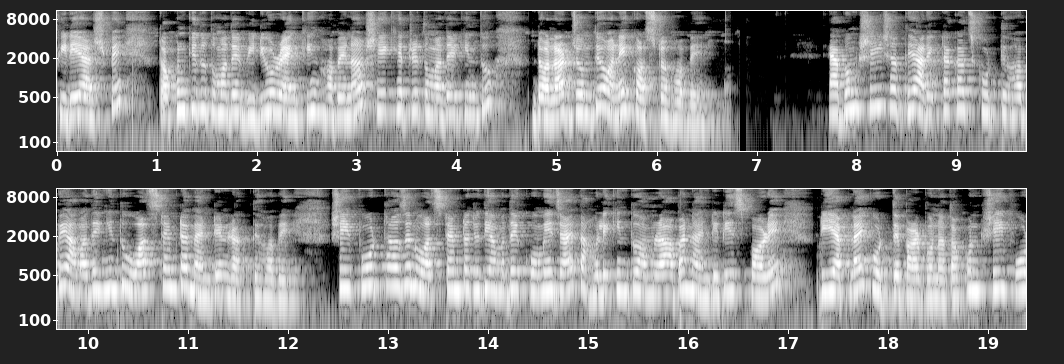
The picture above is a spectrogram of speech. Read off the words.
ফিরে আসবে, তখন কিন্তু তোমাদের ভিডিও র্যাঙ্কিং হবে না। সেই ক্ষেত্রে তোমাদের কিন্তু ডলার জমতে অনেক কষ্ট হবে। এবং সেই সাথে আরেকটা কাজ করতে হবে, আমাদের কিন্তু ওয়াচ টাইমটা মেনটেন রাখতে হবে। সেই ফোর থাউজেন্ড ওয়াচ টাইমটা যদি আমাদের কমে যায়, তাহলে কিন্তু আমরা আবার নাইনটি ডেজ পরে রিঅ্যাপ্লাই করতে পারব না। তখন সেই ফোর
